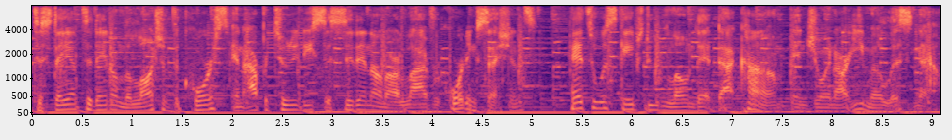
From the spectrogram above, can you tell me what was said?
To stay up to date on the launch of the course and opportunities to sit in on our live recording sessions, head to escapestudentloandebt.com and join our email list now.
